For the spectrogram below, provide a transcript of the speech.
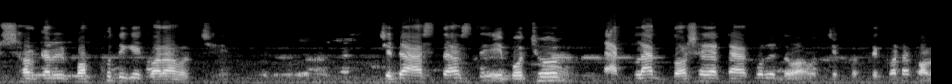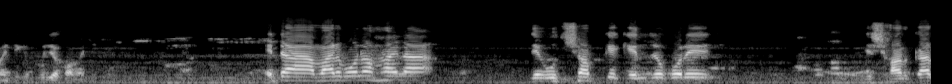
সরকারের পক্ষ থেকে করা হচ্ছে, সেটা আস্তে আস্তে এবছর এক লাখ দশ হাজার টাকা করে দেওয়া হচ্ছে প্রত্যেক কটা কমিটিকে, পুজো কমিটিকে। এটা আমার মনে হয় না যে উৎসবকে কেন্দ্র করে সরকার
